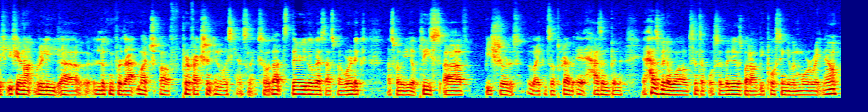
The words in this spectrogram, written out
if, if you're not really uh, looking for that much of perfection in voice canceling. So that's, there you go guys, that's my verdict. That's my video. Please uh, be sure to like and subscribe. It hasn't been it has been a while since I posted videos, but I'll be posting even more right now.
